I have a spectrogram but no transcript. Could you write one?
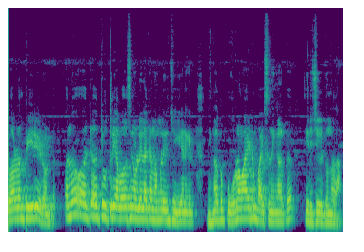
ഗോൾഡൻ പീരീഡ് ഉണ്ട്. ഒന്ന് ടു ത്രീ അവേഴ്സിനുള്ളിലൊക്കെ നമ്മൾ ഇത് ചെയ്യുകയാണെങ്കിൽ നിങ്ങൾക്ക് പൂർണമായിട്ടും പൈസ നിങ്ങൾക്ക് തിരിച്ചു കിട്ടുന്നതാണ്.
